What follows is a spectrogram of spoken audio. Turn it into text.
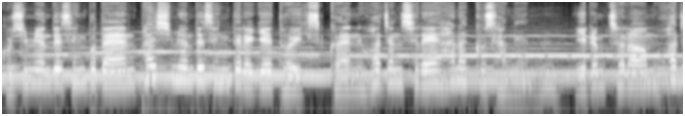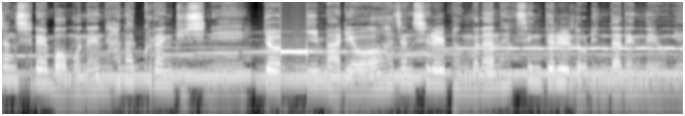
90년대 생보단 80년대 생들에게 더 익숙한 화장실의 하나쿠상은 이름처럼 화장실에 머무는 하나쿠란 귀신이 뼈이 마려워 화장실을 방문한 학생들을 노린다는 내용의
